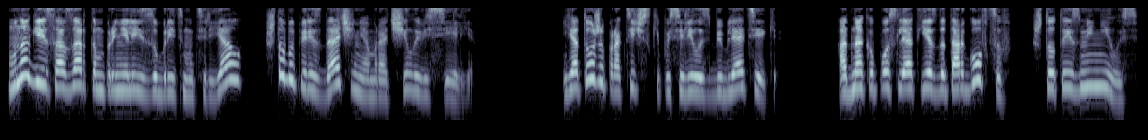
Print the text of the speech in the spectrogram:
многие с азартом принялись зубрить материал, чтобы пересдача не омрачила веселье. Я тоже практически поселилась в библиотеке. Однако после отъезда торговцев что-то изменилось.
